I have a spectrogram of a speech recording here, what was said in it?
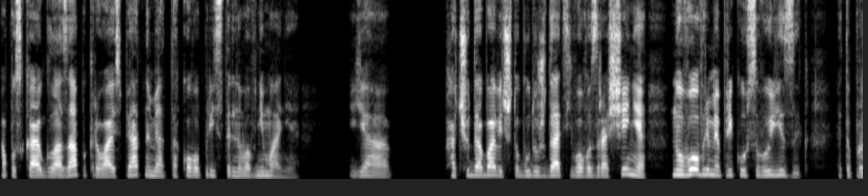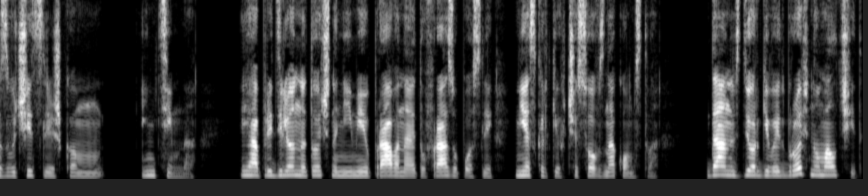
Опускаю глаза, покрываюсь пятнами от такого пристального внимания. Я хочу добавить, что буду ждать его возвращения, но вовремя прикусываю язык. Это прозвучит слишком интимно. Я определенно точно не имею права на эту фразу после нескольких часов знакомства. Дан вздергивает бровь, но молчит.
